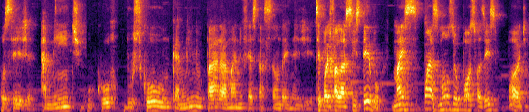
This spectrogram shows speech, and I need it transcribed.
Ou seja, a mente, o corpo buscou um caminho para a manifestação da energia. Você pode falar assim, Estevão, mas com as mãos eu posso fazer isso? Pode.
